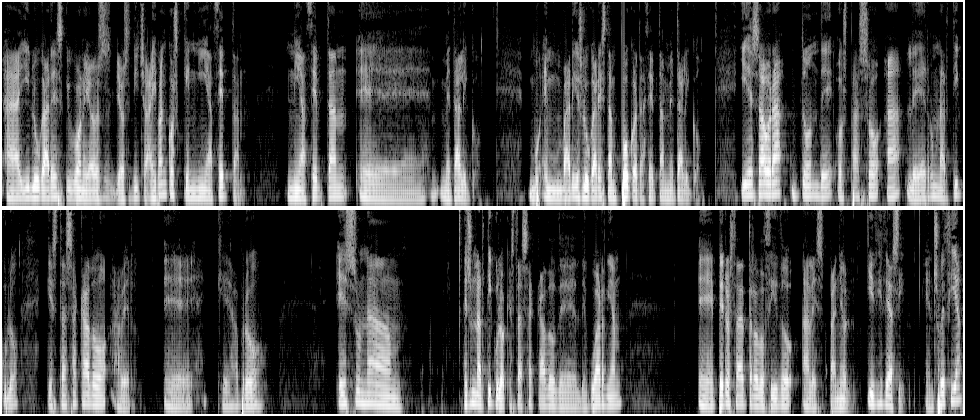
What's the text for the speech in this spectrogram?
Hay lugares que, bueno, ya os, ya os he dicho, hay bancos que ni aceptan, ni aceptan eh, metálico. En varios lugares tampoco te aceptan metálico. Y es ahora donde os paso a leer un artículo que está sacado, a ver, eh, que abro. Es una. Es un artículo que está sacado del The Guardian eh, pero está traducido al español. Y dice así, en Suecia,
